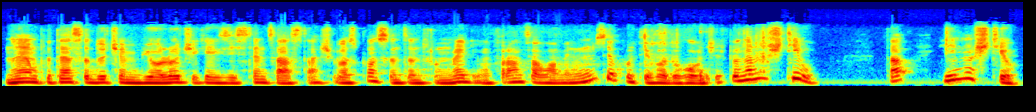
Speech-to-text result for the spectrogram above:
Noi am putea să ducem biologic existența asta și vă spun, sunt într-un mediu în Franța, oamenii nu se cultivă duhovnici, pentru că nu știu. Da? Ei nu știu.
